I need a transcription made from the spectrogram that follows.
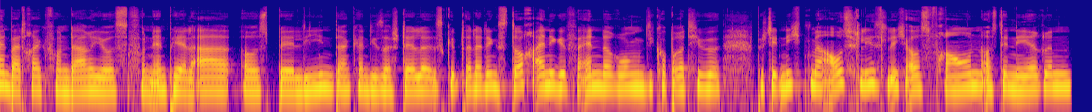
Ein Beitrag von Darius von NPLA aus Berlin. Danke an dieser Stelle. Es gibt allerdings doch einige Veränderungen. Die Kooperative besteht nicht mehr ausschließlich aus Frauen. Aus den Näheren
